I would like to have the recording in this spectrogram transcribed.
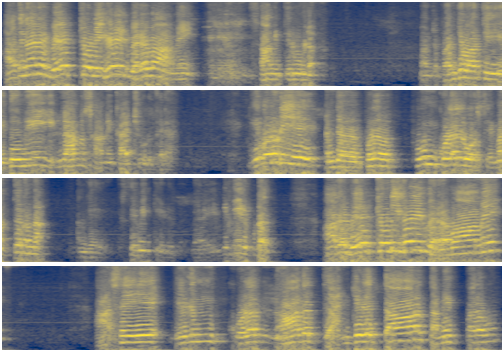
அதனால வேற்றொலிகள் விரவாமை. சாமி திருவிழா மற்ற பஞ்சவாத்தியம் எதுவுமே இல்லாம சாமி காட்சி கொடுக்கிறார். இவருடைய அந்த புல- பூங்குழல் ஓசை மத்திரம்தான். அங்கே அங்க வேற எதுவுமே இருக்கக்கூடாது. ஆக வேற்றொடிகள் விரவாமை. அசையே எழும் குளம் நாதத்து அஞ்செழுத்தால் தமைப்பரவும்.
